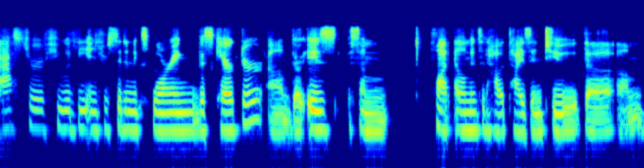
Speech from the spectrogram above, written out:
asked her if she would be interested in exploring this character. Um, there is some plot elements and how it ties into the um,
